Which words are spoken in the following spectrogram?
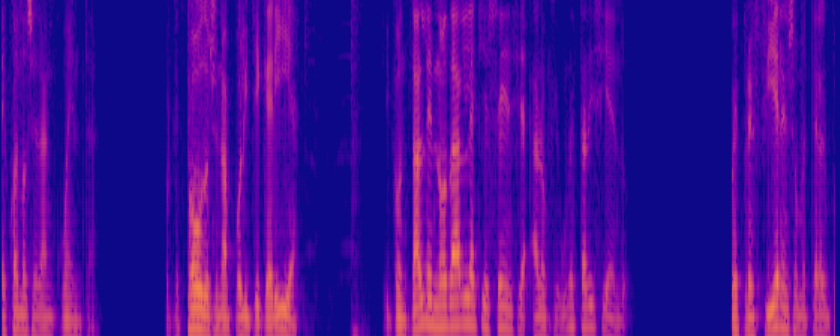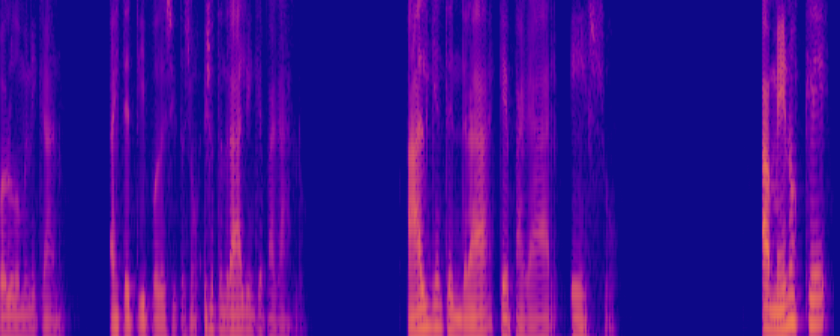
es cuando se dan cuenta porque todo es una politiquería. Y con tal de no darle aquiescencia a lo que uno está diciendo, pues prefieren someter al pueblo dominicano a este tipo de situación. Eso tendrá alguien que pagarlo. Alguien tendrá que pagar eso. A menos que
